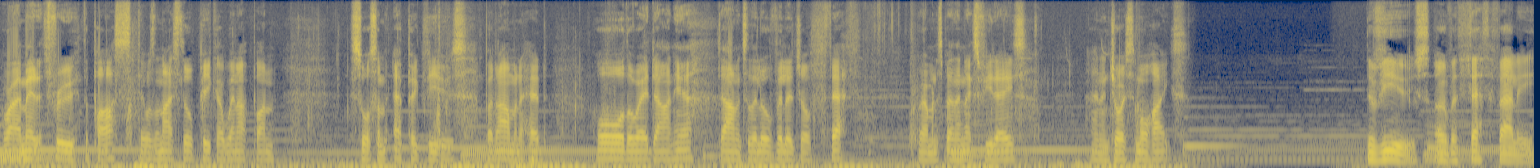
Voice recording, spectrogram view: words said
Right, I made it through the pass. There was a nice little peak I went up on, saw some epic views. But now I'm gonna head all the way down here, down into the little village of Theth, where I'm gonna spend the next few days and enjoy some more hikes. The views over Theth Valley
